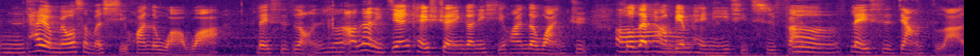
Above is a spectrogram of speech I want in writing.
嗯，他有没有什么喜欢的娃娃？类似这种，就说哦，那你今天可以选一个你喜欢的玩具，坐在旁边陪你一起吃饭，类似这样子啦。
